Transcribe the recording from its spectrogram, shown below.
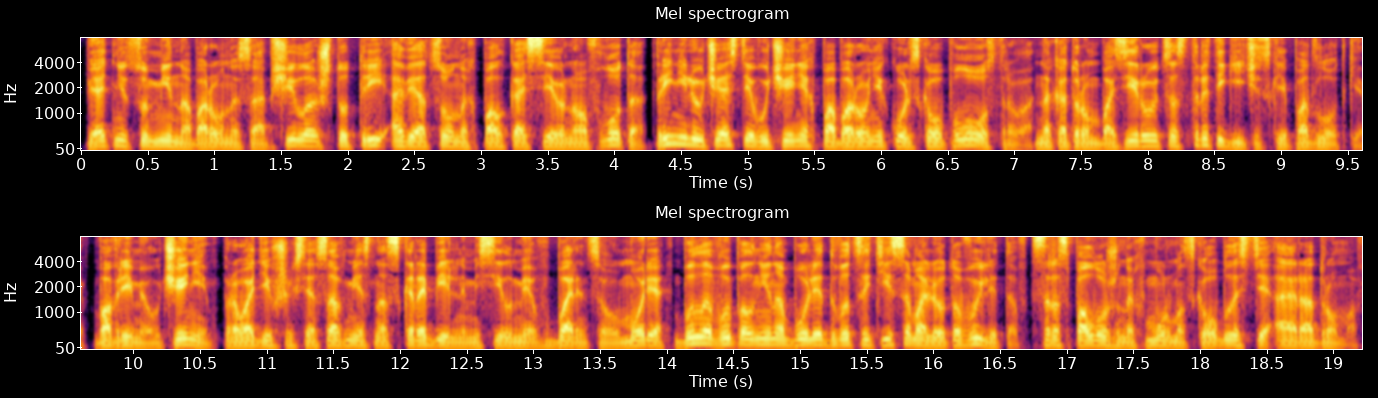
В пятницу Минобороны сообщила, что три авиационных полка Северного флота приняли участие в учениях по обороне Кольского полуострова, на котором базируются стратегические подлодки. Во время учений, проводившихся совместно с корабельными силами в Баренцевом море, было выполнено более 20 самолетов-вылетов с расположенных в Мурманской области аэродромов.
